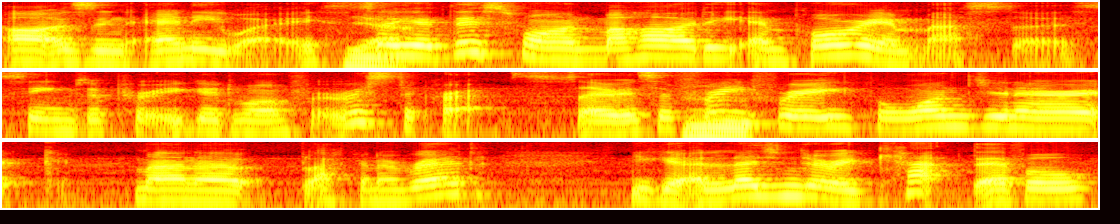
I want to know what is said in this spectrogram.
artisan anyway. So Yeah. yeah, this one Mahadi Emporium Master seems a pretty good one for aristocrats. So it's a free free for one generic mana black and a red. You get a legendary cat devil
